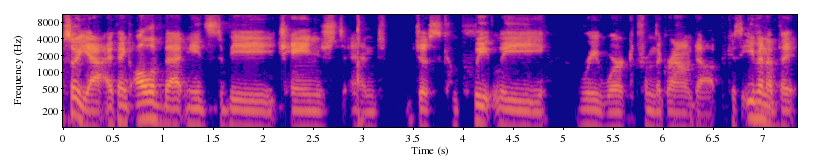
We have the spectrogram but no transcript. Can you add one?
so yeah, I think all of that needs to be changed and just completely reworked from the ground up because even at the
